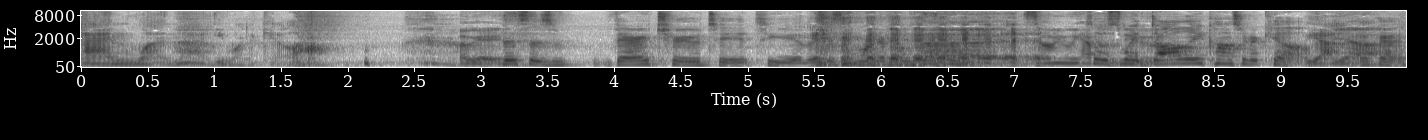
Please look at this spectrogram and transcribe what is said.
and one that you want to kill. Okay. this is very true to to you. This is a wonderful thing. uh, so I mean, we have so to it's do wait, Dolly concert or kill? Yeah. Yeah. Okay.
